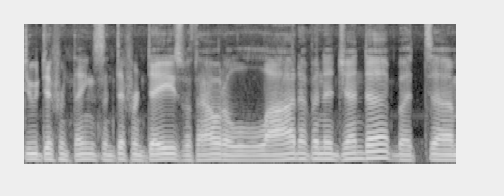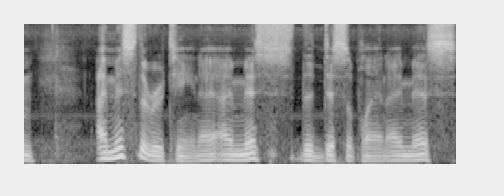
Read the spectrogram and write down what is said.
do different things on different days without a lot of an agenda, but um, I miss the routine. I, I, miss the discipline. I miss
